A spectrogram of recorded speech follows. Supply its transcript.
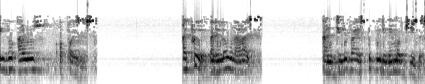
evil arrows, or poisons. I pray that the Lord will arise and deliver his people in the name of Jesus.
